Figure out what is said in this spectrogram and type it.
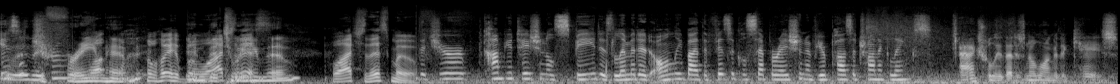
Is it true Frame him. Wait, but in watch between this. them. Watch this move. that your computational speed is limited only by the physical separation of your positronic links? Actually, that is no longer the case.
